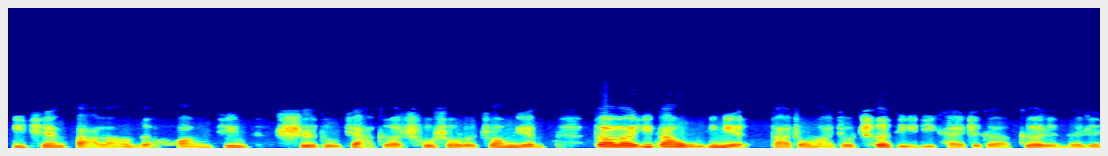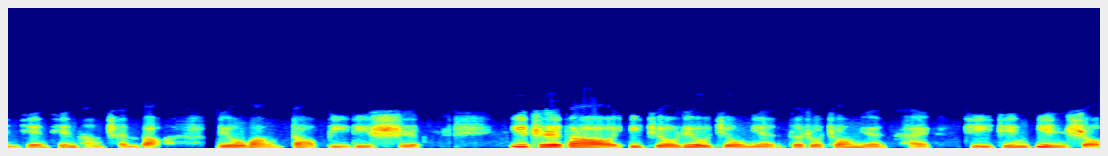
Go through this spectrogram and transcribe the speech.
一千法郎的黄金适度价格出售了庄园。到了一八五一年，大仲马就彻底离开这个个人的人间天堂城堡，流亡到比利时。一直到一九六九年，这座庄园才几经应手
